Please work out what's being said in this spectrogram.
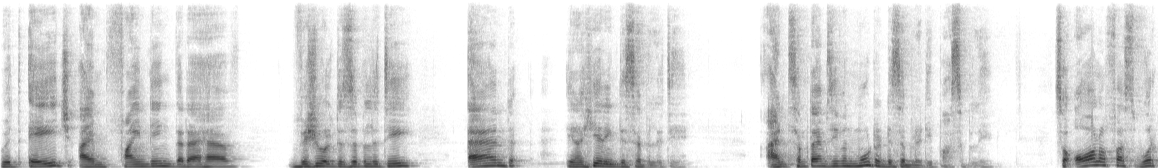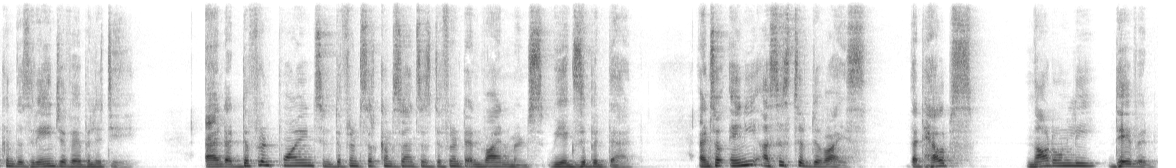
With age, I'm finding that I have visual disability and you know, hearing disability, and sometimes even motor disability, possibly. So, all of us work in this range of ability. And at different points, in different circumstances, different environments, we exhibit that. And so, any assistive device that helps not only David,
